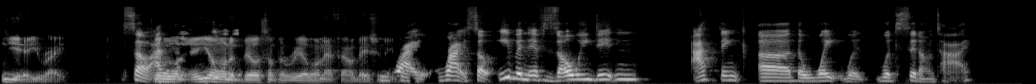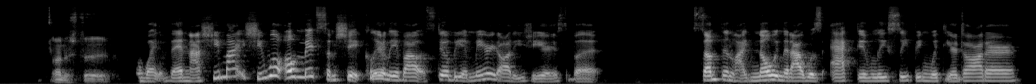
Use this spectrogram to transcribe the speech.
Yeah, you're right. So you don't, want, and you don't want to build something real on that foundation. Either. Right, right. So even if Zoe didn't, I think uh the weight would would sit on Tye. Understood weight of that. Now she might she will omit some shit clearly about still being married all these years, but something like knowing that I was actively sleeping with your daughter,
